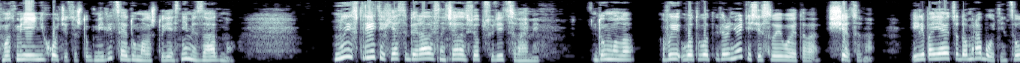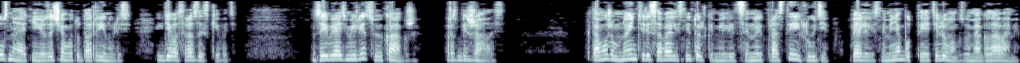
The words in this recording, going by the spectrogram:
Вот мне и не хочется, чтобы милиция думала, что я с ними заодно. Ну и в-третьих, я собиралась сначала все обсудить с вами. Думала, вы вот-вот вернетесь из своего этого Щецина? Или появится домработница, узнает от нее, зачем вы туда ринулись и где вас разыскивать. Заявлять в милицию как же? Разбежалась. К тому же мной интересовались не только милиция, но и простые люди, пялились на меня, будто я теленок с двумя головами.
